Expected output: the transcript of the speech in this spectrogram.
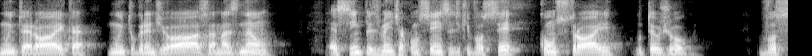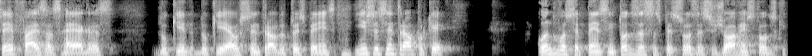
muito heróica, muito grandiosa, mas não. É simplesmente a consciência de que você constrói o teu jogo. Você faz as regras do que, do que é o central da tua experiência. E isso é central porque quando você pensa em todas essas pessoas, esses jovens todos que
